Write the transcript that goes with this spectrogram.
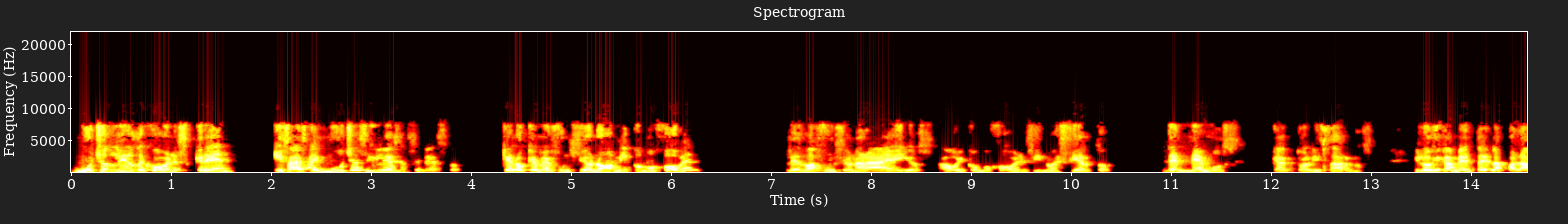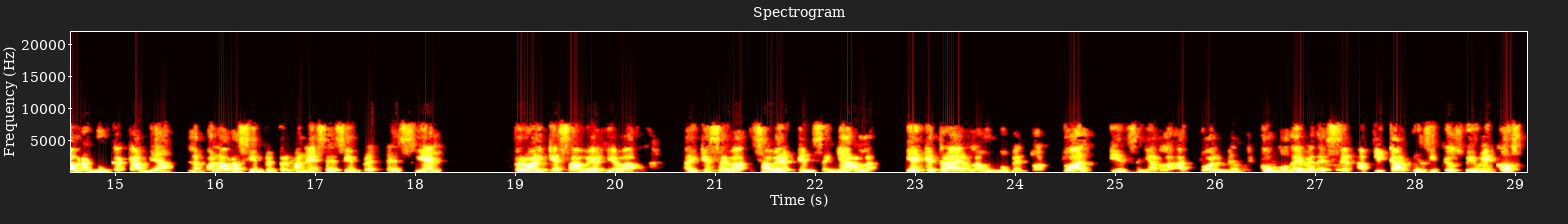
muchos líderes de jóvenes creen, y sabes, hay muchas iglesias en esto, que lo que me funcionó a mí como joven, les va a funcionar a ellos a hoy como jóvenes. Y no es cierto. Tenemos que actualizarnos. Y lógicamente la palabra nunca cambia, la palabra siempre permanece, siempre es fiel, pero hay que saber llevarla, hay que saber enseñarla y hay que traerla a un momento actual y enseñarla actualmente, como debe de ser, aplicar principios bíblicos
